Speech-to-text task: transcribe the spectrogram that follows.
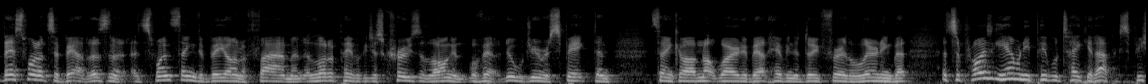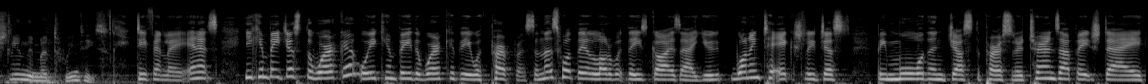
That's what it's about, isn't it? It's one thing to be on a farm, and a lot of people could just cruise along and, without all due respect, and think, "Oh, I'm not worried about having to do further learning." But it's surprising how many people take it up, especially in their mid twenties. Definitely, and it's you can be just the worker, or you can be the worker there with purpose, and that's what a lot of what these guys are. You're wanting to actually just be more than just the person who turns up each day,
